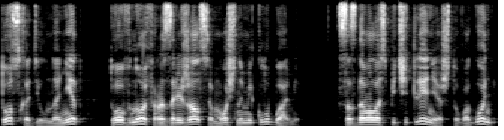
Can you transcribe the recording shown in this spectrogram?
то сходил на нет, то вновь разряжался мощными клубами. Создавалось впечатление, что в огонь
